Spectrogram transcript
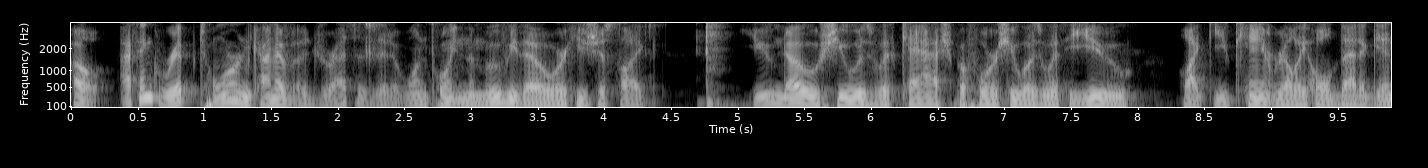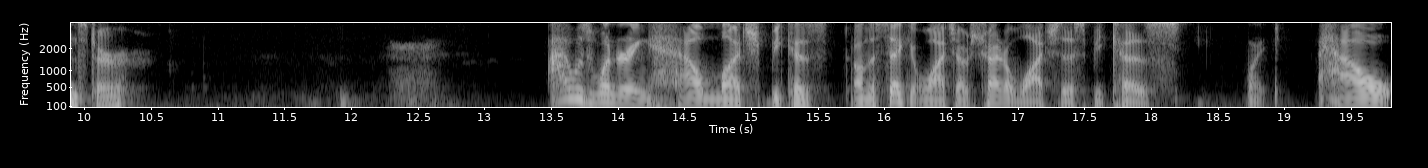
Oh, I think Rip Torn kind of addresses it at one point in the movie though, where he's just like, "You know, she was with Cash before she was with you. Like, you can't really hold that against her." I was wondering how much because on the second watch I was trying to watch this because like how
